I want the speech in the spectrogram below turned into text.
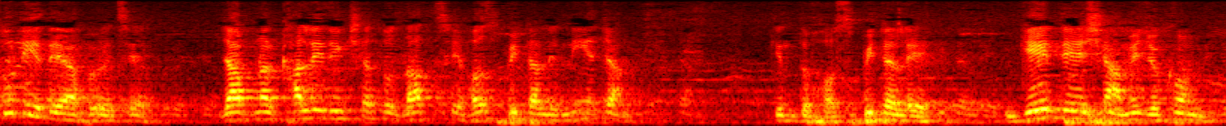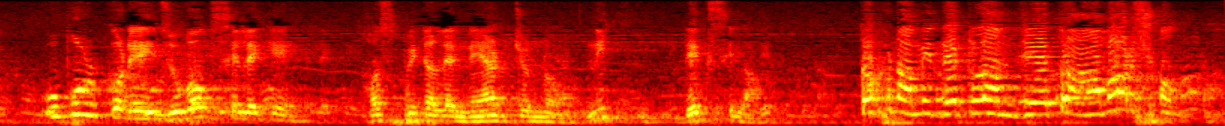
তুলিয়ে দেয়া হয়েছে যে আপনার খালি রিক্সা তো যাচ্ছে, হসপিটালে নিয়ে যান। কিন্তু হসপিটালে গেটে এসে আমি যখন উপর করে এই যুবক ছেলেকে হসপিটালে নেয়ার জন্য দেখছিলাম। তখন আমি দেখলাম যে তো আমার সন্তান।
